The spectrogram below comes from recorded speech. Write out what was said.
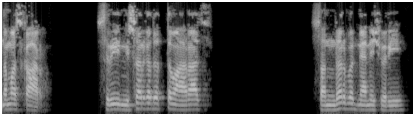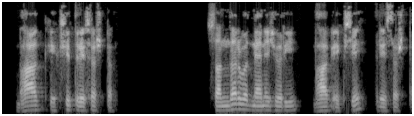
नमस्कार. श्री निसर्गदत्त महाराज संदर्भ ज्ञानेश्वरी भाग एकशे त्रेसष्ट. संदर्भ ज्ञानेश्वरी भाग एकशे त्रेसष्ट.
